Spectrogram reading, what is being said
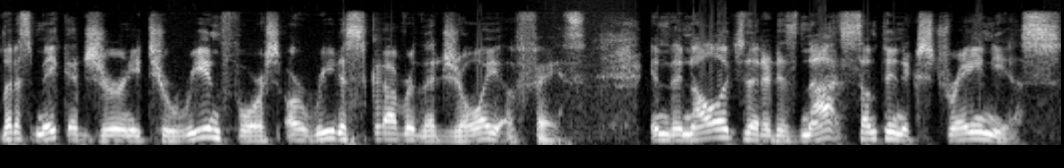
let us make a journey to reinforce or rediscover the joy of faith in the knowledge that it is not something extraneous,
